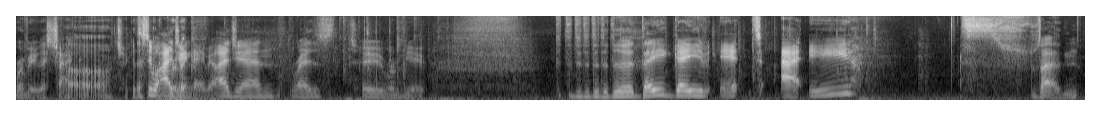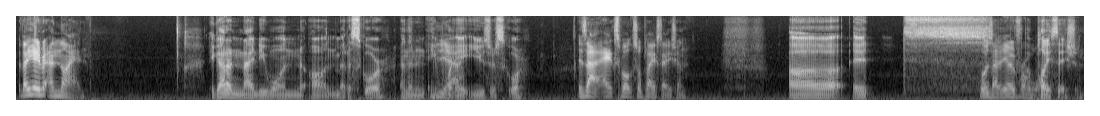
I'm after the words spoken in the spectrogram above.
review. Let's check. Uh, check it. Let's see what IGN gave it. IGN Res 2 review. They gave it a. Was that They gave it a 9. It got a 91 on Metascore and then an 8.8 Yeah. user score. Is that Xbox or PlayStation? Uh, it's Or was that the overall a one? PlayStation.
